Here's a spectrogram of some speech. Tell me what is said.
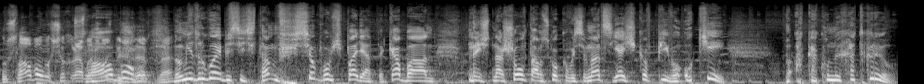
Ну, слава богу, все хорошо. Слава богу. жертв, да. Но мне другое объясните. Там все, в общем, понятно. Кабан, значит, нашел там сколько, 18 ящиков пива. Окей. Ну, А как он их открыл?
